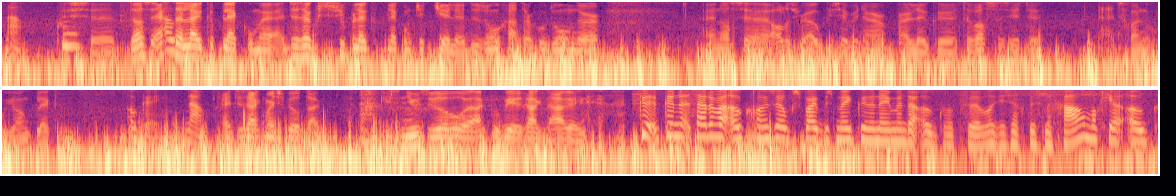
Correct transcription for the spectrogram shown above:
nou, cool. Dus eh, dat is echt een leuke plek om. eh, het is ook een superleuke plek om te chillen. De zon gaat er goed onder. En als eh, alles weer open is, hebben we daar een paar leuke terrassen zitten. Nou, het is gewoon een goede hangplek. Oké, nou. En het is eigenlijk mijn speeltuin. Als ik iets nieuws wil eh, uitproberen, ga ik daarheen. Kunnen, zouden we ook gewoon zoveel spuitbus mee kunnen nemen en daar ook wat... eh, want je zegt het is legaal. Mag je ook,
